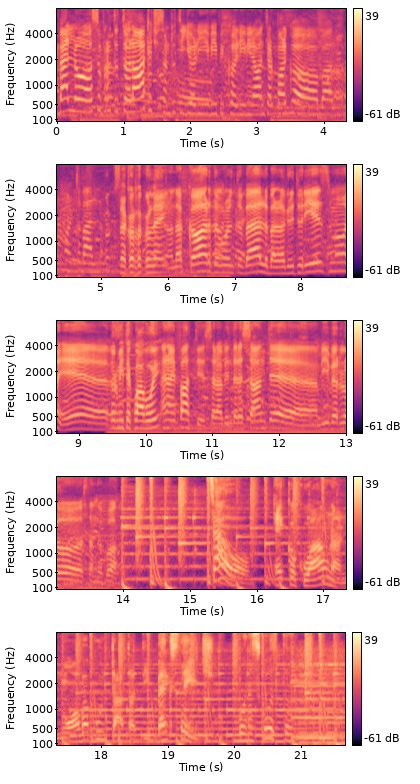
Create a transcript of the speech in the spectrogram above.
Bello soprattutto là che ci sono tutti gli olivi piccolini davanti al palco, bello, molto bello. Sei d'accordo con lei? Sono d'accordo, molto bello, bello l'agriturismo e... Dormite qua voi? Eh no, infatti sarebbe interessante eh, viverlo stando qua. Ciao! Ecco qua una nuova puntata di Backstage. Buon ascolto.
